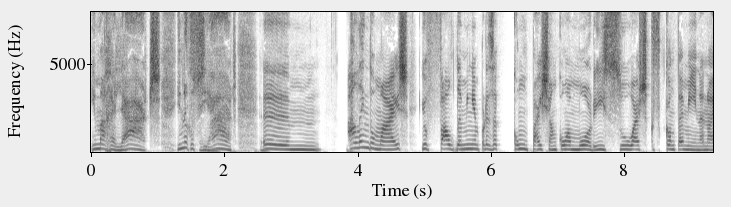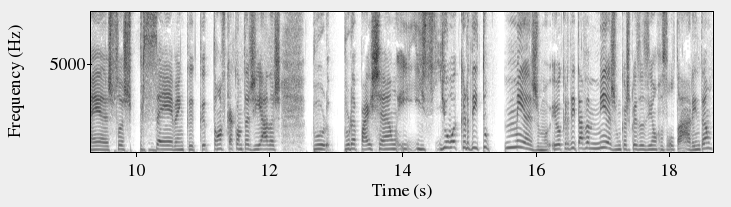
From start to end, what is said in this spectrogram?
e marralhar, e negociar. Um, além do mais, eu falo da minha empresa com paixão, com amor, isso acho que se contamina, não é? As pessoas percebem que, que estão a ficar contagiadas por, por a paixão e, e, eu acredito mesmo, eu acreditava mesmo que as coisas iam resultar. Então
